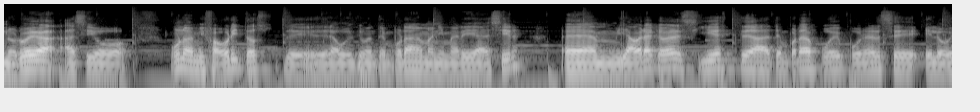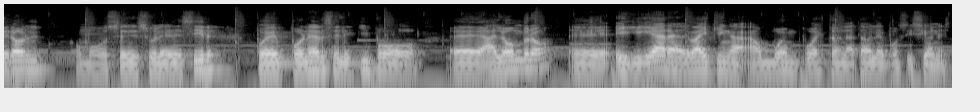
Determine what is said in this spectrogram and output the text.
Noruega. Ha sido uno de mis favoritos de, la última temporada, me animaría a decir. Em, y habrá que ver si esta temporada puede ponerse el overall, como se suele decir, puede ponerse el equipo eh, al hombro eh, y guiar al Viking a, un buen puesto en la tabla de posiciones.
